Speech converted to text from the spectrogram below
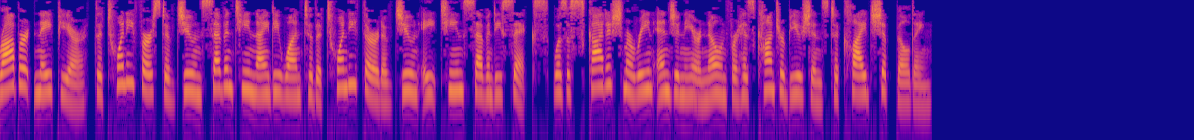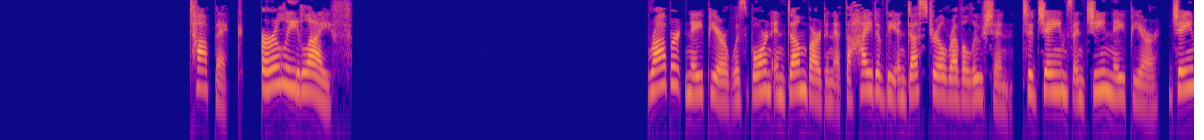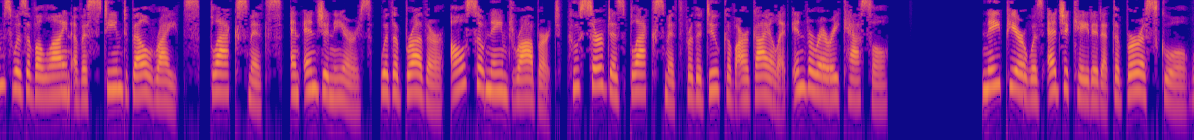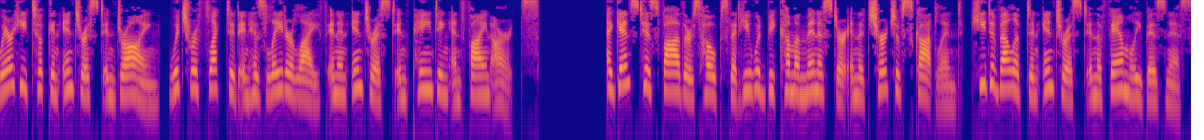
Robert Napier, the 21st of June 1791 to the 23rd of June 1876, was a Scottish marine engineer known for his contributions to Clyde shipbuilding. Topic: Early life. Robert Napier was born in Dumbarton at the height of the Industrial Revolution, to James and Jean Napier. James was of a line of esteemed bell wrights, blacksmiths, and engineers, with a brother also named Robert, who served as blacksmith for the Duke of Argyll at Inveraray Castle. Napier was educated at the Burgh School where he took an interest in drawing, which reflected in his later life in an interest in painting and fine arts. Against his father's hopes that he would become a minister in the Church of Scotland, he developed an interest in the family business.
